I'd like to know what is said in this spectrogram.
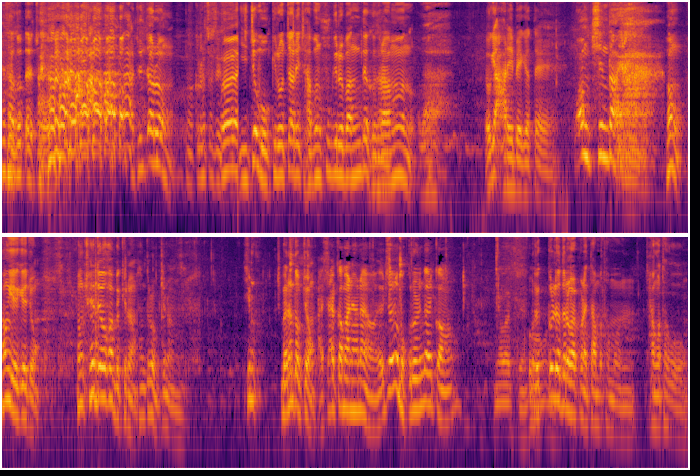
회사도 때려쳐. 아, 진짜로 형. 어, 그럴 수 있어. 2.5kg짜리 잡은 후기를 봤는데 그 사람은 와 여기 아리백이었대. 뻥친다 야. 형 형이 얘기해 줘. 형 최대어가 몇 킬로야? 상태로 없지 는힘 매는도 없죠? 아 쌀까만 하나요. 일자로 못 그러는다니까. 때. 우리 끌려 들어갈 뻔했다 한번 타면 장어 타고.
